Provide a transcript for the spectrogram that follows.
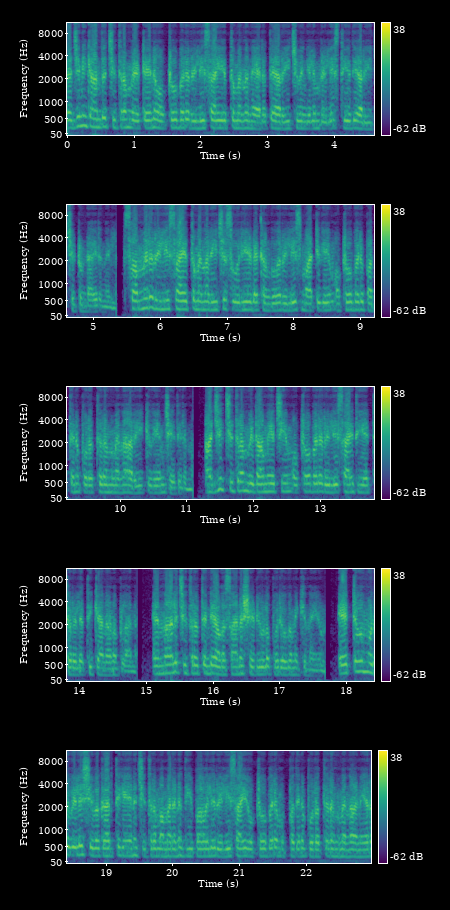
രജനികാന്ത് ചിത്രം വേട്ടേന് ഒക്ടോബർ റിലീസായി എത്തുമെന്ന് നേരത്തെ അറിയിച്ചുവെങ്കിലും റിലീസ് തീയതി അറിയിച്ചിട്ടുണ്ടായിരുന്നില്ല. സമ്മർ റിലീസായി എത്തുമെന്നറിയിച്ച് സൂര്യയുടെ കങ്കുവ റിലീസ് മാറ്റുകയും ഒക്ടോബർ പത്തിന് പുറത്തിറങ്ങുമെന്ന് അറിയിക്കുകയും ചെയ്തിരുന്നു. അജിത് ചിത്രം വിടാമേച്ചിയും ഒക്ടോബർ റിലീസായി തിയേറ്ററിലെത്തിക്കാനാണ് പ്ലാൻ എന്നാൽ ചിത്രത്തിന്റെ അവസാന ഷെഡ്യൂൾ പുരോഗമിക്കുന്നേയുള്ളൂ. ഏറ്റവും ഒടുവിൽ ശിവകാർത്തികേയന് ചിത്രം അമരന് ദീപാവലി റിലീസായി ഒക്ടോബർ മുപ്പതിന് പുറത്തിറങ്ങുമെന്ന് അണിയറ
